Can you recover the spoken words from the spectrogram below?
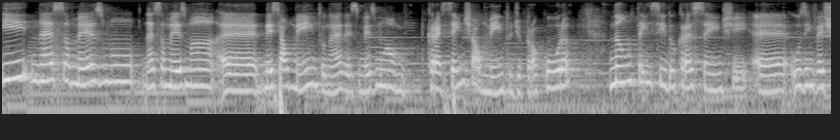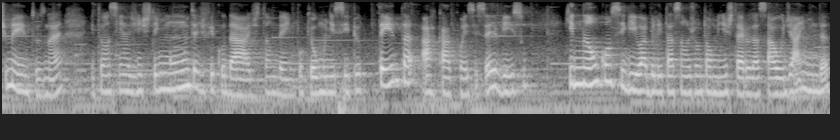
e nessa mesmo, nessa mesma, é, nesse aumento, né, desse mesmo crescente aumento de procura, não tem sido crescente é, os investimentos, né? Então, assim, a gente tem muita dificuldade também, porque o município tenta arcar com esse serviço, que não conseguiu habilitação junto ao Ministério da Saúde ainda,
